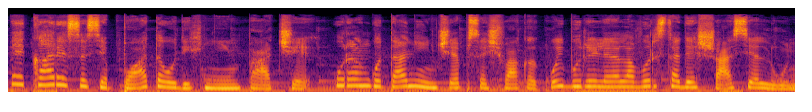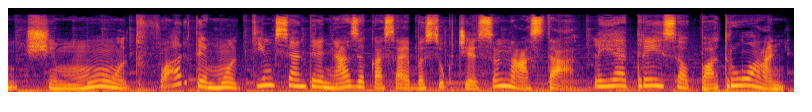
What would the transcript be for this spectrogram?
pe care să se poată odihni în pace. Urangutanii încep să-și facă cuiburile la vârsta de 6 luni și mult, foarte mult timp se antrenează ca să aibă succes în asta. Le ia 3 sau 4 ani.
